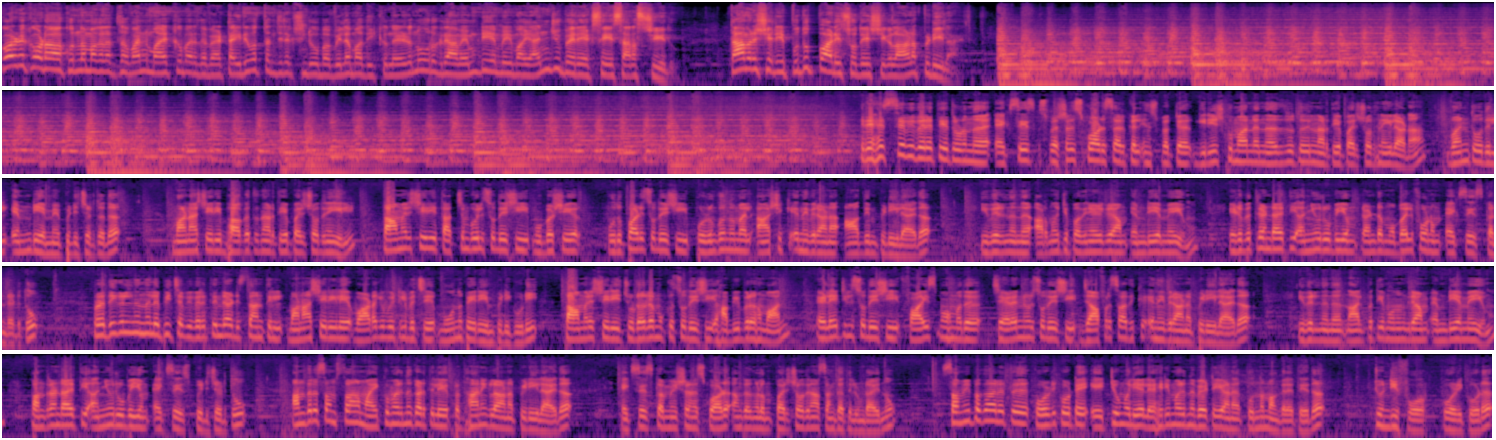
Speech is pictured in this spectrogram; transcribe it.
കോഴിക്കോട് കുന്നമംഗലത്ത് വൻ മയക്കുമരുന്ന് വേട്ട ഇരുപത്തഞ്ച് ലക്ഷം രൂപ വിലമതിക്കുന്ന എഴുന്നൂറ് ഗ്രാം എം ഡി എം എയുമായി അഞ്ചു പേരെ എക്സൈസ് അറസ്റ്റ് ചെയ്തു. താമരശ്ശേരി പുതുപ്പാടി സ്വദേശികളാണ് പിടിയിലായത്. രഹസ്യ വിവരത്തെ തുടർന്ന് excise special squad circle inspector Girish കുമാറിന്റെ നേതൃത്വത്തിൽ നടത്തിയ പരിശോധനയിലാണ് വൻതോതിൽ എം ഡി എം എ പിടിച്ചെടുത്തത്. മണാശ്ശേരി ഭാഗത്ത് നടത്തിയ പരിശോധനയിൽ താമരശ്ശേരി തച്ചമ്പൂൽ സ്വദേശി മുബഷീർ പുതുപ്പാടി സ്വദേശി പുഴുങ്കുന്നുമൽ ആഷിഖ് എന്നിവരാണ് ആദ്യം പിടിയിലായത്. ഇവരിൽ നിന്ന് അറുന്നൂറ്റി പതിനേഴ് ഗ്രാം എം ഡി എം എയും എഴുപത്തിരണ്ടായിരത്തി അഞ്ഞൂറ് രൂപയും രണ്ട് മൊബൈൽ ഫോണും എക്സൈസ് കണ്ടെടുത്തു. പ്രതികളിൽ നിന്ന് ലഭിച്ച വിവരത്തിന്റെ അടിസ്ഥാനത്തിൽ മണാശ്ശേരിയിലെ വാടക വീട്ടിൽ വെച്ച് മൂന്ന് പേരെയും പിടികൂടി. താമരശ്ശേരി ചുടലമുക്ക് സ്വദേശി ഹബീബ് റഹ്മാൻ എളേറ്റിൽ സ്വദേശി ഫായിസ് മുഹമ്മദ് ചേളന്നൂർ സ്വദേശി ജാഫർ സാദിഖ് എന്നിവരാണ് പിടിയിലായത്. ഇവരിൽ നിന്ന് നാൽപ്പത്തിമൂന്ന് ഗ്രാം എം ഡി എം എയും പന്ത്രണ്ടായിരത്തി അഞ്ഞൂറ് രൂപയും എക്സൈസ് പിടിച്ചെടുത്തു. അന്തർ സംസ്ഥാന മയക്കുമരുന്ന് കടത്തിലെ പ്രധാനികളാണ് പിടിയിലായത്. എക്സൈസ് കമ്മീഷണർ സ്ക്വാഡ് അംഗങ്ങളും പരിശോധനാ സംഘത്തിലുണ്ടായിരുന്നു. സമീപകാലത്ത് കോഴിക്കോട്ടെ ഏറ്റവും വലിയ ലഹരിമരുന്ന് വേട്ടയാണ് കുന്നമംഗലത്തേത്. ട്വന്റി കോഴിക്കോട്.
